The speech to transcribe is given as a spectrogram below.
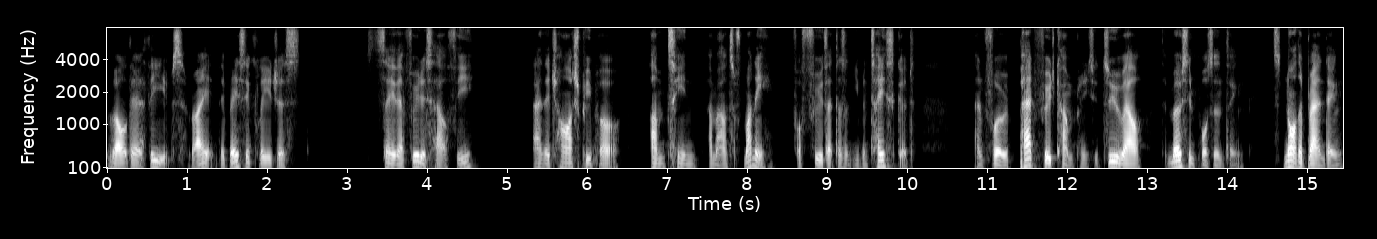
well, they're thieves, right? They basically just say their food is healthy and they charge people umpteen amounts of money for food that doesn't even taste good. And for a pet food company to do well, the most important thing is not the branding,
